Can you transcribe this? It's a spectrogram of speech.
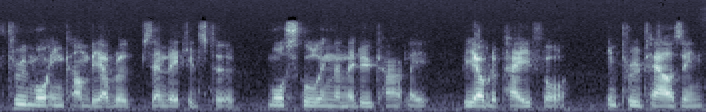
through more income, be able to send their kids to more schooling than they do currently, be able to pay for improved housing,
